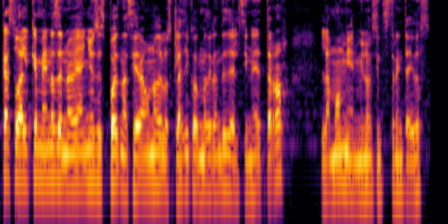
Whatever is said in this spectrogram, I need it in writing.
casual que menos de nueve años después naciera uno de los clásicos más grandes del cine de terror, La momia en 1932.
